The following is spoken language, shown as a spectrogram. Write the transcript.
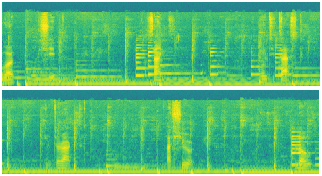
Worksheet. Signs multitask. Interact. Assure. Load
